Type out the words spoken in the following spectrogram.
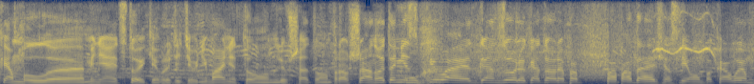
Кэмпбелл э, меняет стойки, обратите внимание. То он левша, то он правша. Но это не сбивает Гонзолю, который по- попадает сейчас левым боковым.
